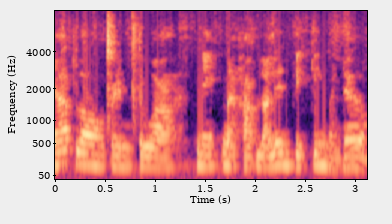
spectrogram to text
ญาตลองเป็นตัว neck นะครับ แล้วเล่น picking เหมือนเดิม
